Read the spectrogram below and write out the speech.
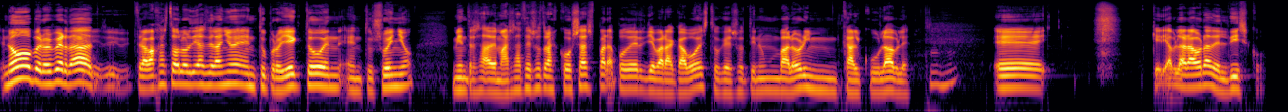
No, pero es verdad, Sí, sí, sí. trabajas todos los días del año en tu proyecto, en, en tu sueño, mientras además haces otras cosas para poder llevar a cabo esto, que eso tiene un valor incalculable. Eh, quería hablar ahora del disco.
